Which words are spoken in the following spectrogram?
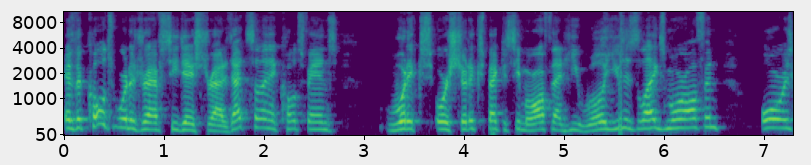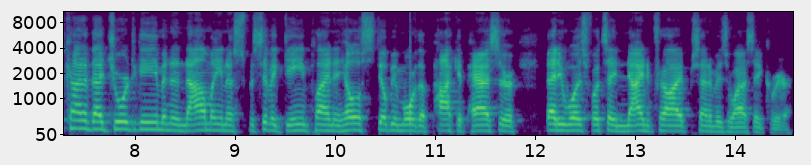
If the Colts were to draft CJ Stroud, is that something that Colts fans would ex- or should expect to see more often that he will use his legs more often? Or is kind of that Georgia game an anomaly in a specific game plan and he'll still be more of the pocket passer that he was for, let's say, 95% of his Ohio State career?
